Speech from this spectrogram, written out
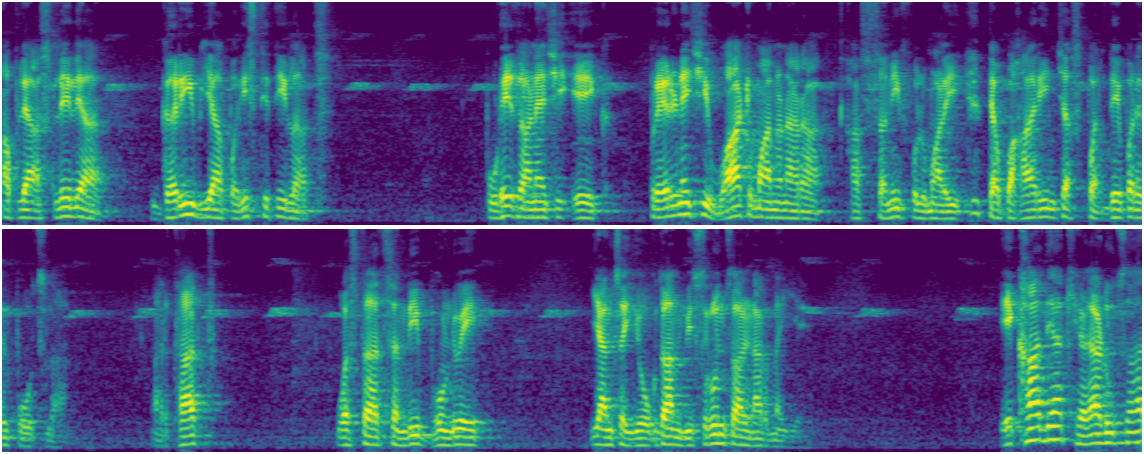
आपल्या असलेल्या गरीब या परिस्थितीलाच पुढे जाण्याची एक प्रेरणेची वाट मानणारा हा सनी फुलमाळी त्या बहारींच्या स्पर्धेपर्यंत पोहोचला. अर्थात वस्ताद संदीप भोंडवे यांचं योगदान विसरून चालणार नाही आहे एखाद्या खेळाडूचा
